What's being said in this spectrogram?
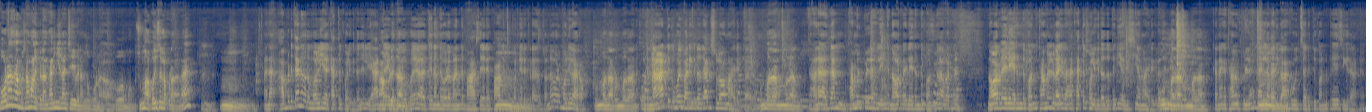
போனா தான் சமாளிப்பேன். நான் தனியெல்லாம் செய்வேன் அங்கே போனேன் ஓமாம் சும்மா பொய் சொல்லக்கூடாதானே ம். ம். ஆனா அப்படித்தானே ஒரு மொழியை கத்துக்கொள்கிறது இல்லையா? போய் திறந்த ஒரு மந்த பாசையில பாவிச்சு கொண்டு இருக்கிறதுன்னு சொன்னா ஒரு மொழி வரும் உண்மைதான் உண்மைதான். ஒரு நாட்டுக்கு போய் படிக்கிறது தான் சுலபமா இருக்காது. உண்மைதான் உண்மைதான். ஆனா அதுதான் தமிழ் பிள்ளைகள் இங்கு நார்வேல இருந்து கொண்டு அவர்கள் நார்வேல இருந்து கொண்டு தமிழ் வரிவாக கற்றுக்கொள்கிறது பெரிய விஷயமா இருக்கிறது உண்மைதான் உண்மைதான். கணக்கு தமிழ் பிள்ளை நல்ல வரிவாக உச்சரித்து கொண்டு பேசுகிறார்கள்.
